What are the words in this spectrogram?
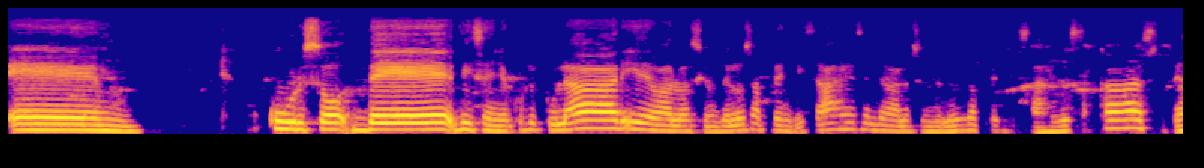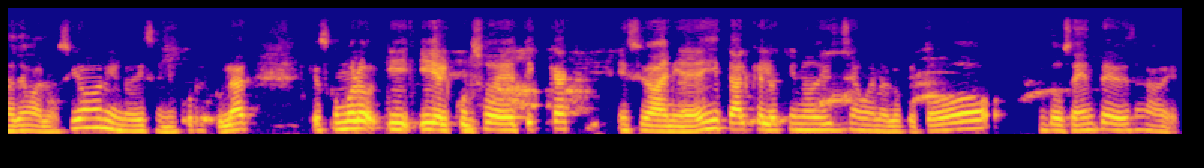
Eh, curso de diseño curricular y de evaluación de los aprendizajes, el de evaluación de los aprendizajes destacados, de evaluación y no diseño curricular, que es como lo, y, y, el curso de ética y ciudadanía digital, que es lo que uno dice, bueno, lo que todo docente debe saber.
